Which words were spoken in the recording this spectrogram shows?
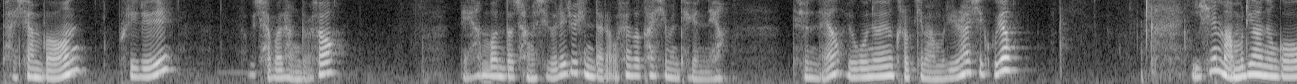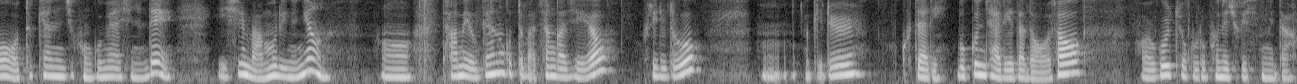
다시 한번 프릴을 잡아당겨서 네, 한 번 더 장식을 해주신다라고 생각하시면 되겠네요. 되셨나요? 요거는 그렇게 마무리를 하시고요. 이 실 마무리하는 거 어떻게 하는지 궁금해 하시는데 이 실 마무리는요. 어, 다음에 여기 하는 것도 마찬가지예요. 프릴도 음, 여기를 그 자리, 묶은 자리에다 넣어서 얼굴 쪽으로 보내주겠습니다.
